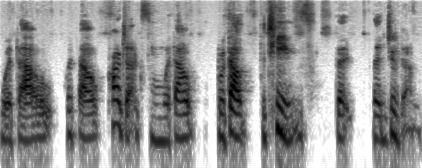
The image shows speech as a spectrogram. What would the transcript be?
without, without projects and without, without the teams that, that do them.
